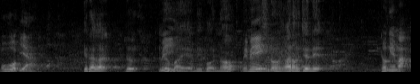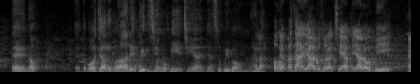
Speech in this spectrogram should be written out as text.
မိုးပေါ်ပြ ခေဒါကတို့လုံမရဲ့အမေပေါ့နော် မေမေ ဆိုတော့9000ကျင်းနဲ့ ဒေါငယ်မ အဲနော်အဲသဘောကျလို့ပါတဲ့ဖေးသချင်းကိုပြီးအချင်းရပြန်ဆိုပေးပါအောင်ဟုတ်လား ဟုတ်ကဲ့ပတ်စံရပြီဆိုတော့ချင်းကမရတော့ဘူး အဲ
